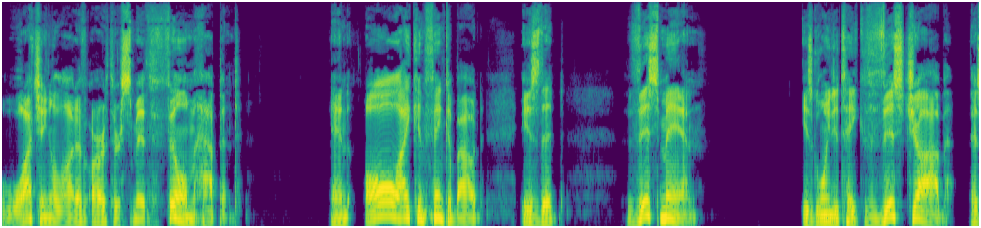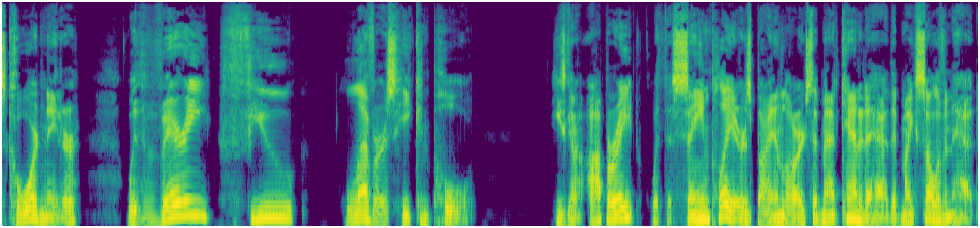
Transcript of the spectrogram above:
watching a lot of Arthur Smith film happened. And all I can think about is that this man is going to take this job as coordinator with very few levers he can pull. He's going to operate with the same players by and large that Matt Canada had, that Mike Sullivan had.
